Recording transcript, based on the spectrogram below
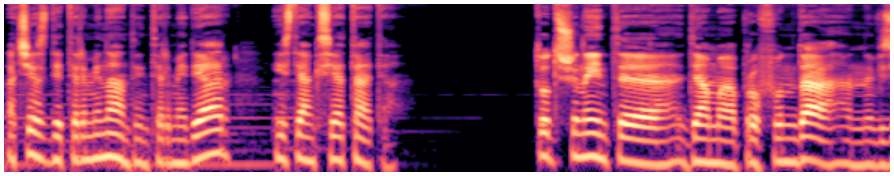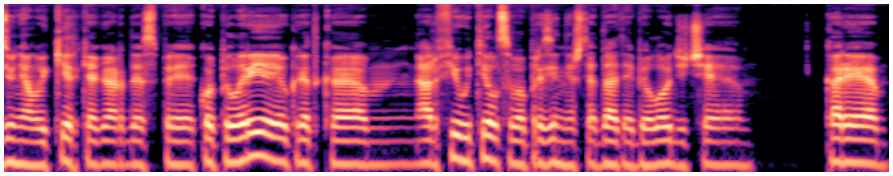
Acest determinant intermediar este anxietatea. Totuși, înainte de a mă aprofunda în viziunea lui Kierkegaard despre copilărie, eu cred că ar fi util să vă prezint niște date biologice care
